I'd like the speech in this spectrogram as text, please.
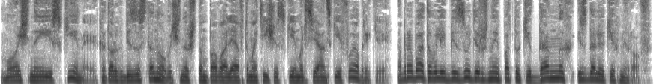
Мощные скины, которых безостановочно штамповали автоматические марсианские фабрики, обрабатывали безудержные потоки данных из далеких миров.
